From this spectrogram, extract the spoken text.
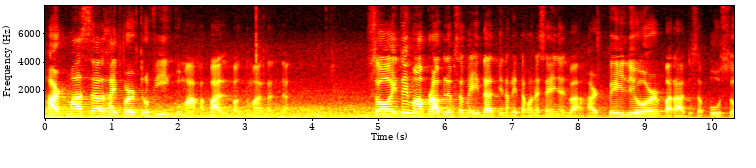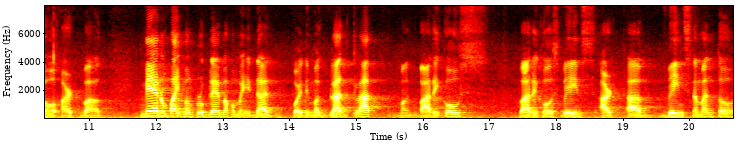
Heart muscle hypertrophy, kumakapal pag tumatanda. So, ito yung mga problem sa may edad. Pinakita ko na sa inyo, di ba? Heart failure, barado sa puso, heart valve. Meron pa ibang problema kung may edad. Pwede mag-blood clot, mag-varicose, varicose veins, art, uh, veins naman to.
